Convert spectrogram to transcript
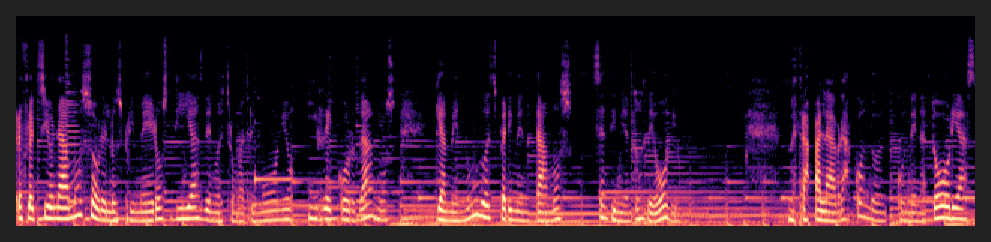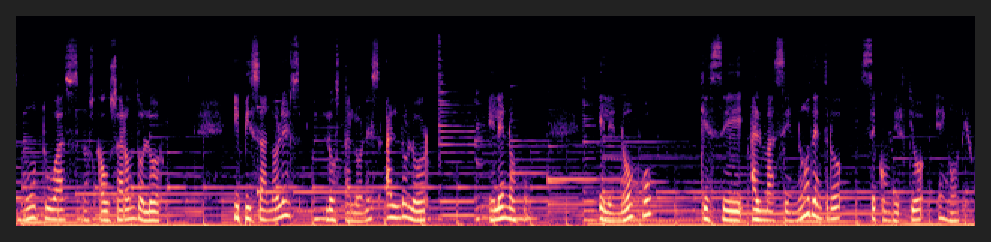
Reflexionamos sobre los primeros días de nuestro matrimonio y recordamos que a menudo experimentamos sentimientos de odio. Nuestras palabras condenatorias, mutuas, nos causaron dolor y pisándoles los talones al dolor, el enojo, el enojo que se almacenó dentro se convirtió en odio.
